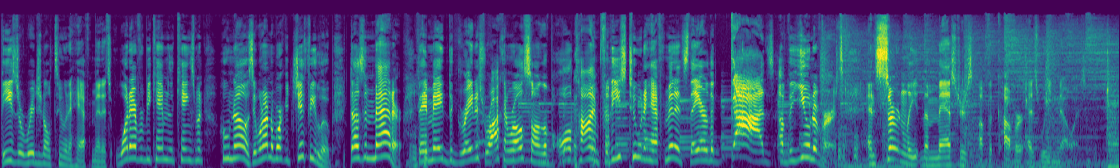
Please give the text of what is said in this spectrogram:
These original two and a half minutes, whatever became the Kingsmen, who knows? They went on to work at Jiffy Lube. Doesn't matter. They made the greatest rock and roll song of all time. For these two and a half minutes, they are the gods of the universe, and certainly the masters of the cover as we know it.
